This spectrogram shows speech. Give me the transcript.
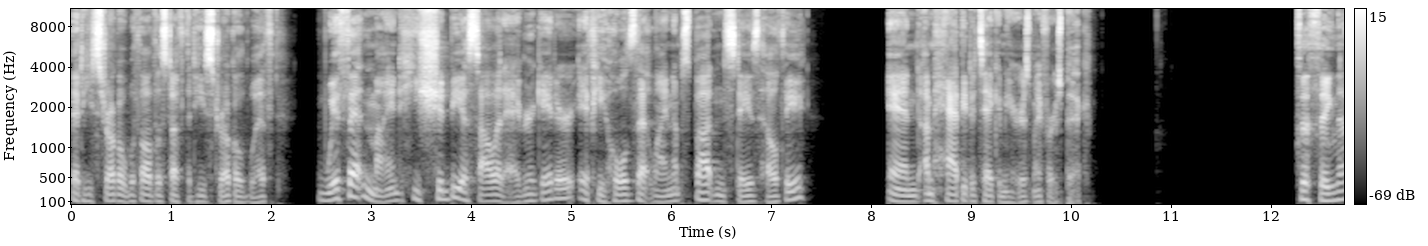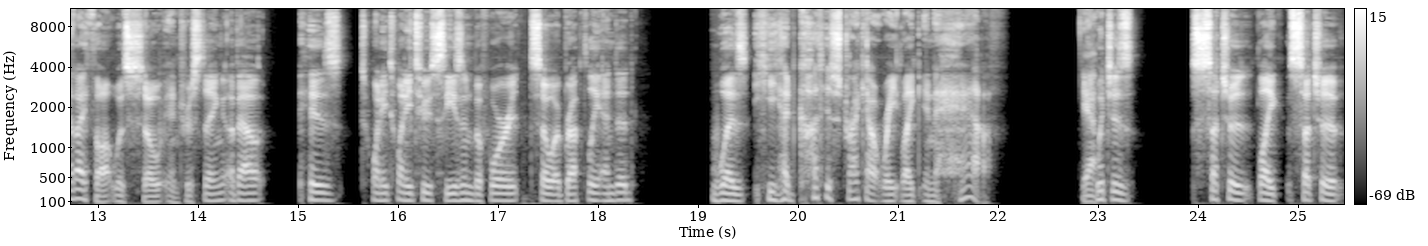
that he struggled with all the stuff that he struggled with. With that in mind, he should be a solid aggregator if he holds that lineup spot and stays healthy and I'm happy to take him here as my first pick. The thing that I thought was so interesting about his 2022 season before it so abruptly ended was he had cut his strikeout rate like in half. Yeah. Which is such a like such a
